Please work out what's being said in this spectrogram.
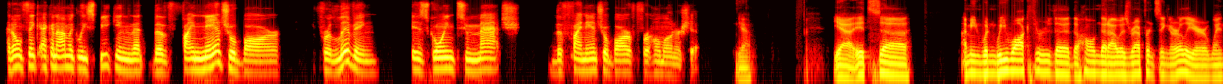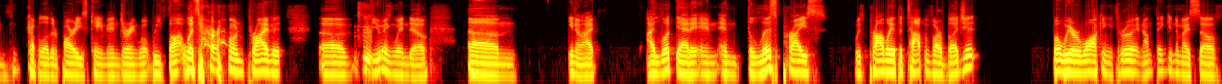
I don't think economically speaking that the financial bar for living is going to match the financial bar for home ownership. Yeah. Yeah, it's uh I mean when we walked through the the home that I was referencing earlier when a couple other parties came in during what we thought was our own private uh viewing window um you know I I looked at it and and the list price was probably at the top of our budget but we were walking through it and I'm thinking to myself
